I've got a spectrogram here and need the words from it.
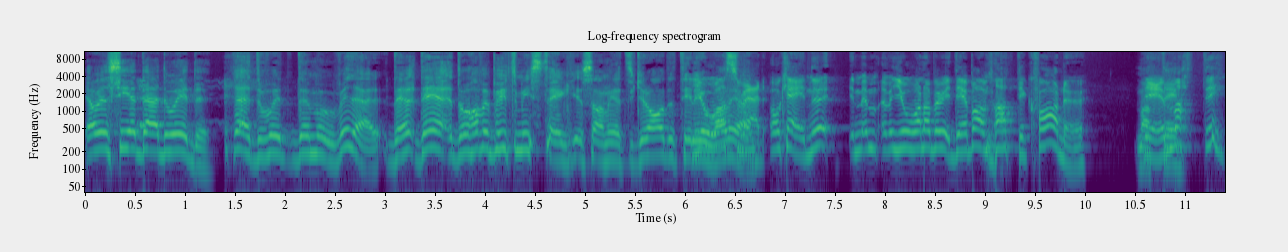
Jag vill se Dead with. Dead with the movie där. Det, det, då har vi bytt misstänksamhetsgrad till Johan Johan igen. Svärd. Okej, nu. men- men Johan har bevis- Det är bara Matti kvar nu. Det är Matti.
